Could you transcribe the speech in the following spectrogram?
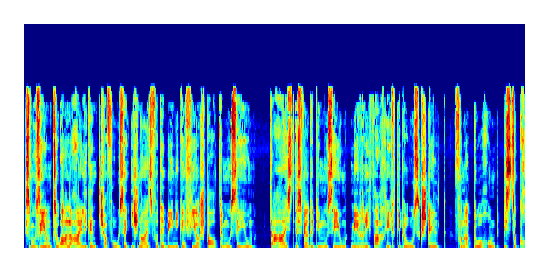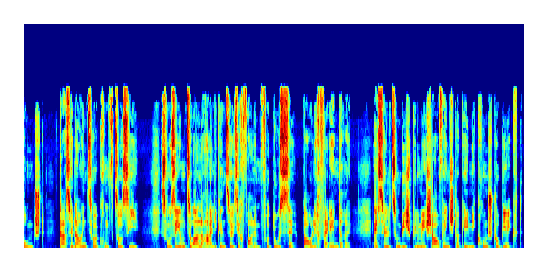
Das Museum zu Allerheiligen Schaffhausen ist noch eines der wenigen Viersparten-Museum. Das heisst, es werden im Museum mehrere Fachrichtungen ausgestellt, von Naturkunde bis zur Kunst. Das soll auch in Zukunft so sein. Das Museum zu Allerheiligen soll sich vor allem von draussen baulich verändern. Es soll zum Beispiel mehr Schaufenster geben mit Kunstobjekten,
